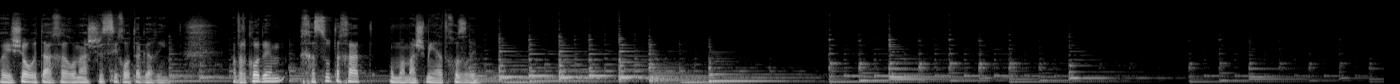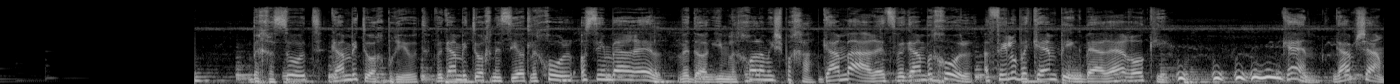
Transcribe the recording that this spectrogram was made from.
בישורת האחרונה של שיחות הגרעין. אבל קודם, חסות אחת וממש מיד חוזרים. בחסות, גם ביטוח בריאות וגם ביטוח נסיעות לחו"ל עושים בהראל, ודואגים לכל המשפחה, גם בארץ וגם בחו"ל, אפילו בקמפינג בערי הרוקי. כן, גם שם,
